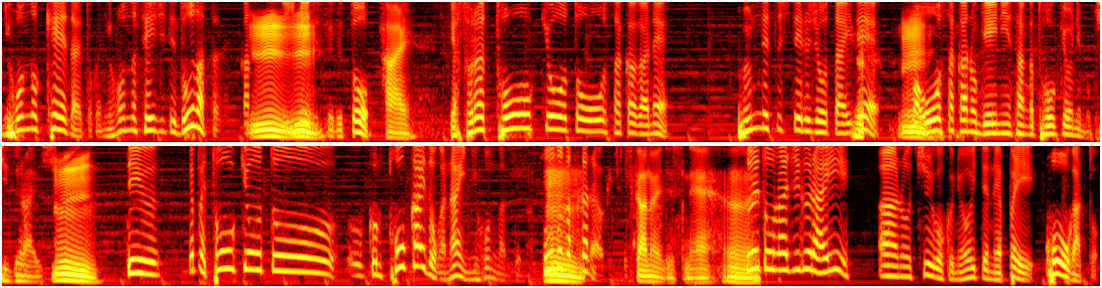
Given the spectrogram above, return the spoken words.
日本の経済とか日本の政治ってどうだったんですかってうんうんイメージすると、はい。いやそれは東京と大阪がね分裂している状態で、うんまあ、大阪の芸人さんが東京にも来づらいし、っうん。ていうやっぱり東京とこの東海道がない日本なんていうのは想像がつかないわけじゃないですか。つかないですね。うん。それと同じぐらいあの中国においてのやっぱり黄河と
